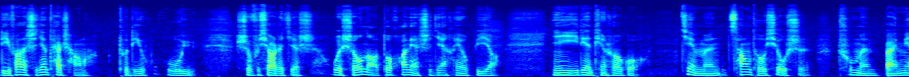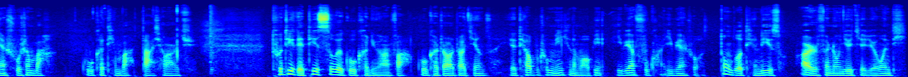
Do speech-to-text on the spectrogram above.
理发的时间太长了。”徒弟无语。师傅笑着解释：“为首脑多花点时间很有必要。您一定听说过‘进门苍头秀士，出门白面书生’吧？”顾客听罢，大笑而去。徒弟给第四位顾客理完发，顾客照了照镜子，也挑不出明显的毛病，一边付款一边说：“动作挺利索，二十分钟就解决问题，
